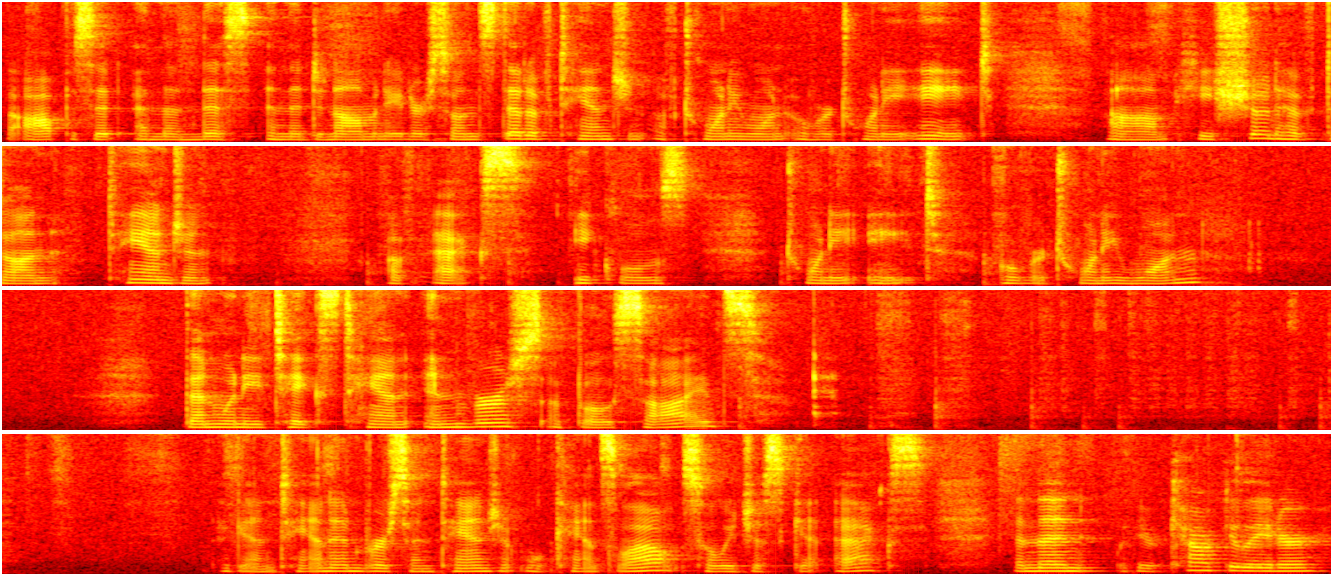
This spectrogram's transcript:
the opposite, and then this in the denominator. So instead of tangent of 21 over 28, um, he should have done tangent of x equals 28 over 21. Then when he takes tan inverse of both sides, again, tan inverse and tangent will cancel out, so we just get x. And then with your calculator,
